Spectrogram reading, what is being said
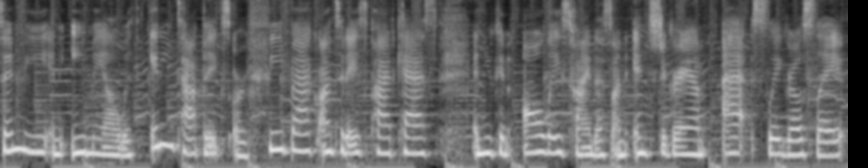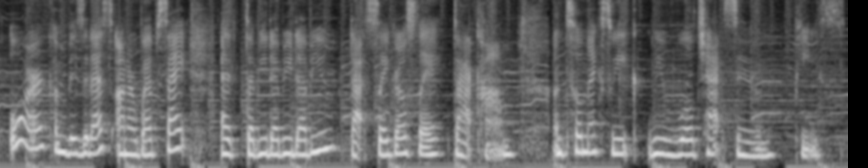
Send me an email with any topics or feedback on today's podcast, and you can always find us on Instagram at Slay Girl Slay or come visit us on our website at www.slaygirlslay.com. Until next week, we will chat soon. Peace.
